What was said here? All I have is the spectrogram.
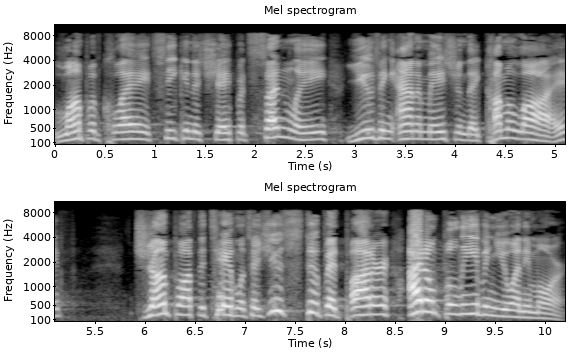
lump of clay, seeking to shape it, suddenly, using animation, they come alive, jump off the table, and says, You stupid potter, I don't believe in you anymore.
